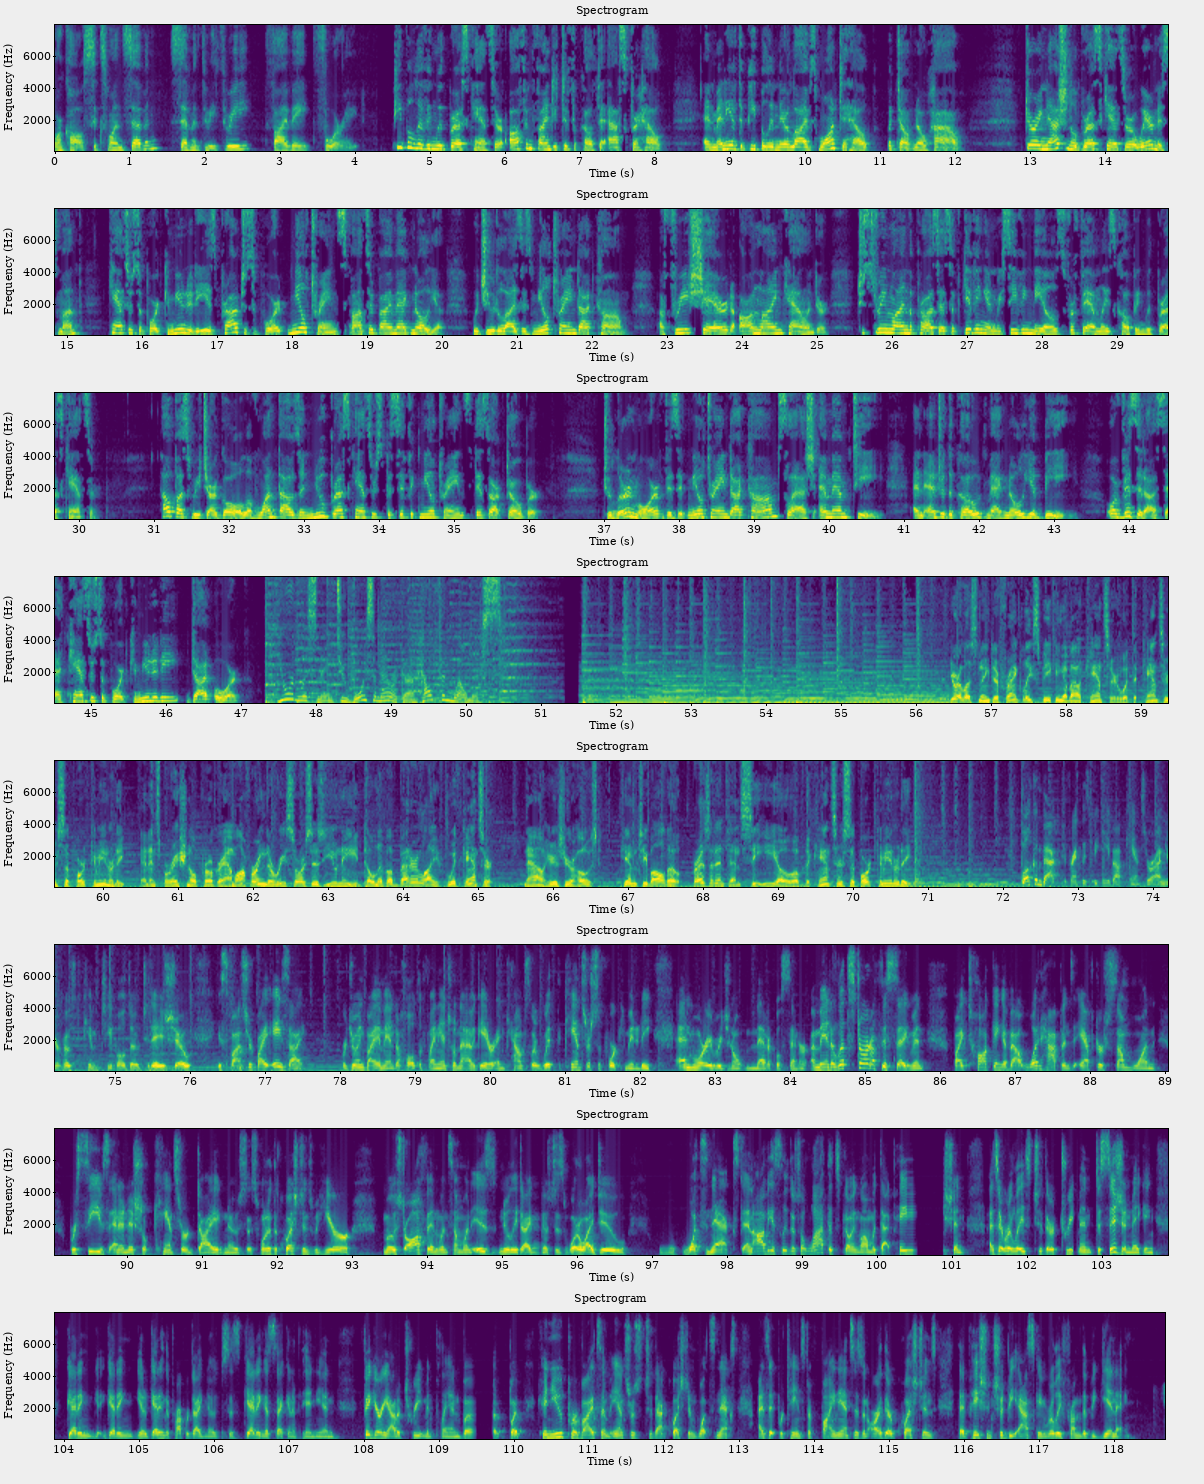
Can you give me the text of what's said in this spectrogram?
or call 617 733 5848. People living with breast cancer often find it difficult to ask for help, and many of the people in their lives want to help but don't know how. During National Breast Cancer Awareness Month, Cancer Support Community is proud to support Meal Trains sponsored by Magnolia, which utilizes mealtrain.com, a free shared online calendar to streamline the process of giving and receiving meals for families coping with breast cancer. Help us reach our goal of 1,000 new breast cancer specific meal trains this October. To learn more, visit mealtrain.com slash MMT and enter the code MagnoliaB or visit us at cancersupportcommunity.org. You're listening to Voice America Health and Wellness. You're listening to Frankly Speaking About Cancer with the Cancer Support Community, an inspirational program offering the resources you need to live a better life with cancer. Now, here's your host, Kim Thiboldeaux, President and CEO of the Cancer Support Community. Welcome back to Frankly Speaking About Cancer. I'm your host, Kim Thiboldeaux. Today's show is sponsored by Eisai we're joined by Amanda Holt, a financial navigator and counselor with the Cancer Support Community and Maury Regional Medical Center. Amanda, let's start off this segment by talking about what happens after someone receives an initial cancer diagnosis. One of the questions we hear most often when someone is newly diagnosed is, What do I do? What's next? And obviously, there's a lot that's going on with that patient as it relates to their treatment decision making getting getting you know getting the proper diagnosis getting a second opinion figuring out a treatment plan. But but can you provide some answers to that question what's next as it pertains to finances? And are there questions that patients should be asking really from the beginning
